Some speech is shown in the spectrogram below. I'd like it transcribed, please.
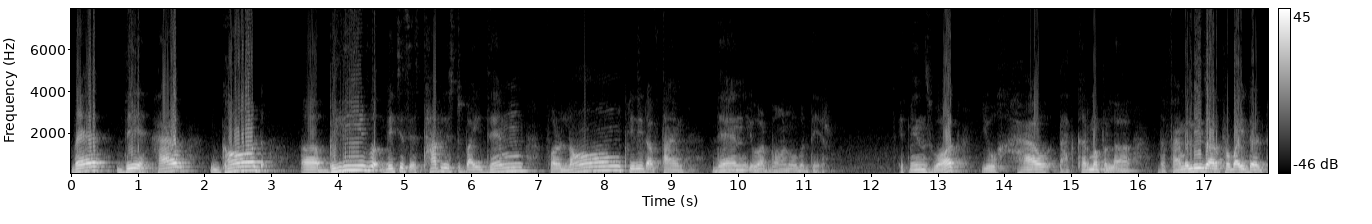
where they have God uh, belief which is established by them for a long period of time, then you are born over there. It means what? You have that karma phala. The families are provided,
